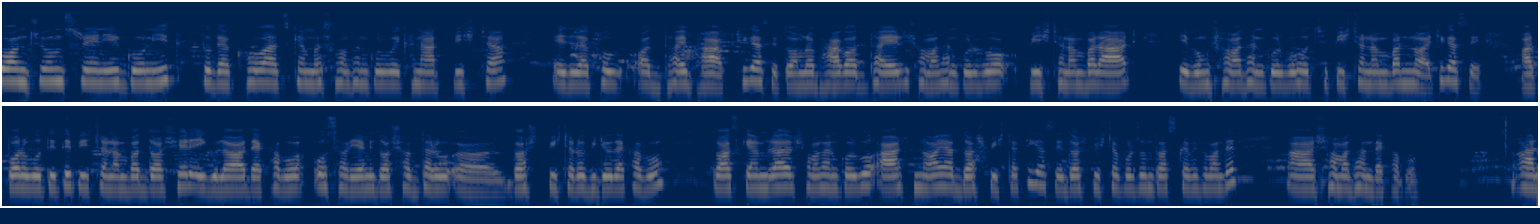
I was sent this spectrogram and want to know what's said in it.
পঞ্চম শ্রেণির গণিত। তো দেখো, আজকে আমরা সমাধান করব এখানে আট পৃষ্ঠা। এই যে দেখো, অধ্যায় ভাগ, ঠিক আছে? তো আমরা ভাগ অধ্যায়ের সমাধান করব পৃষ্ঠা নাম্বার আট এবং সমাধান করব হচ্ছে পৃষ্ঠা নাম্বার নয়, ঠিক আছে? আর পরবর্তীতে পৃষ্ঠা নাম্বার দশের এইগুলা দেখাবো। ও সরি আমি দশ অধ্যায়ও দশ পৃষ্ঠারও ভিডিও দেখাবো। তো আজকে আমরা সমাধান করব আট, নয় আর দশ পৃষ্ঠা, ঠিক আছে? দশ পৃষ্ঠা পর্যন্ত আজকে আমি তোমাদের সমাধান দেখাবো। আর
